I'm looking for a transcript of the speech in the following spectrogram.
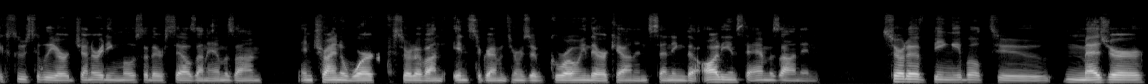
exclusively or generating most of their sales on amazon and trying to work sort of on instagram in terms of growing their account and sending the audience to amazon and sort of being able to measure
